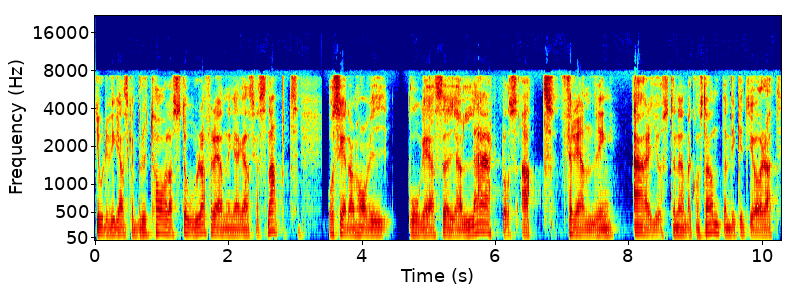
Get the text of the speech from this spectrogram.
gjorde vi ganska brutala stora förändringar ganska snabbt och sedan har vi, vågar jag säga, lärt oss att förändring är just den enda konstanten vilket gör att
